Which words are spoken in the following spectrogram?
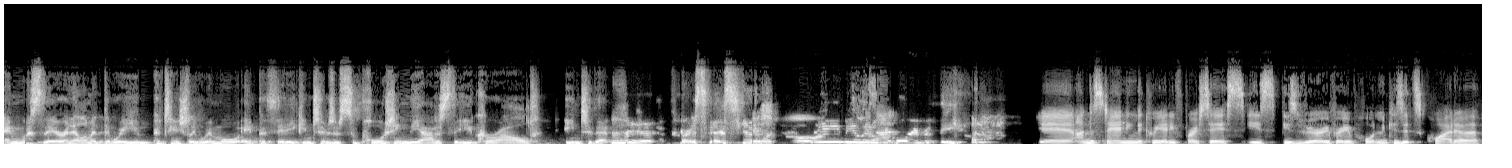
And was there an element that where you potentially were more empathetic in terms of supporting the artists that you corralled into that process? You know, sure. maybe a little bit more empathy. yeah understanding the creative process is is very very important because it's quite a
